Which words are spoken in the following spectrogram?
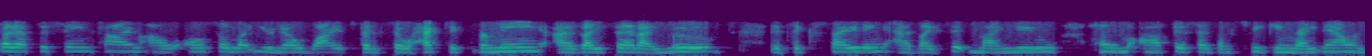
But at the same time, I'll also let you know why it's been so hectic for me. As I said, I moved it's exciting as I sit in my new home office as I'm speaking right now. I'm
